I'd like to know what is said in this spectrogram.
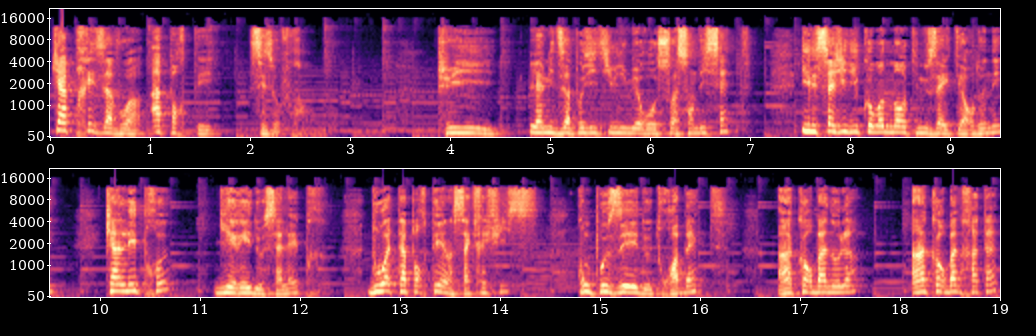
qu'après avoir apporté ses offrandes. Puis, la mitzvah positive numéro 77, il s'agit du commandement qui nous a été ordonné, qu'un lépreux, guéri de sa lèpre, doit apporter un sacrifice composé de trois bêtes, un korbanola, un korban khatat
